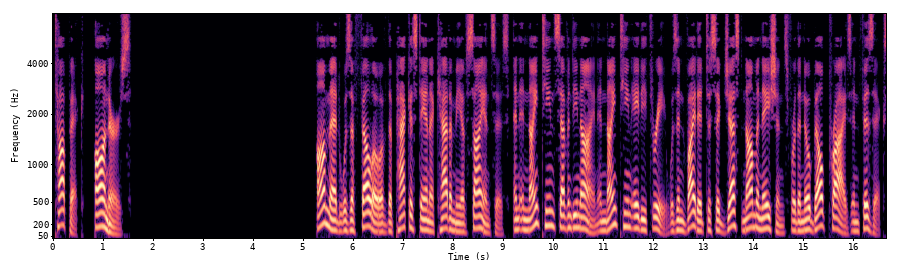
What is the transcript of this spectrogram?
Topic. Honours Ahmed was a Fellow of the Pakistan Academy of Sciences, and in 1979 and 1983 was invited to suggest nominations for the Nobel Prize in Physics.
